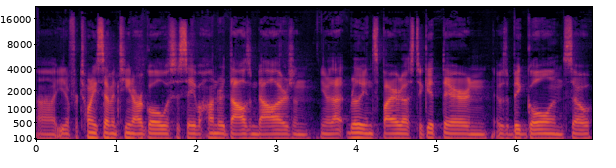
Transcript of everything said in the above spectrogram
uh, you know, for 2017, our goal was to save $100,000, and you know that really inspired us to get there, and it was a big goal. And so,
